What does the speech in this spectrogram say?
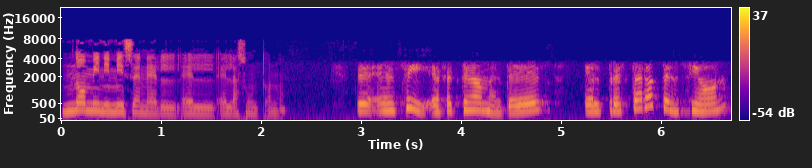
no minimicen el, el, asunto, ¿no? Eh, eh, sí, efectivamente, es el prestar atención,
